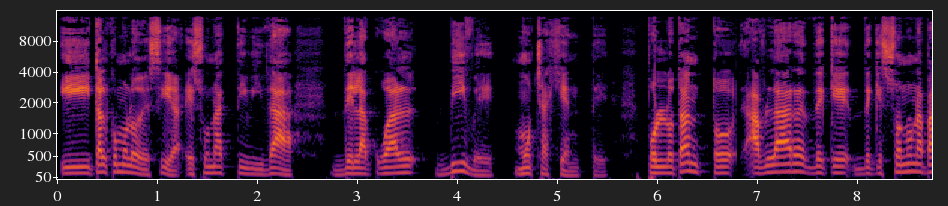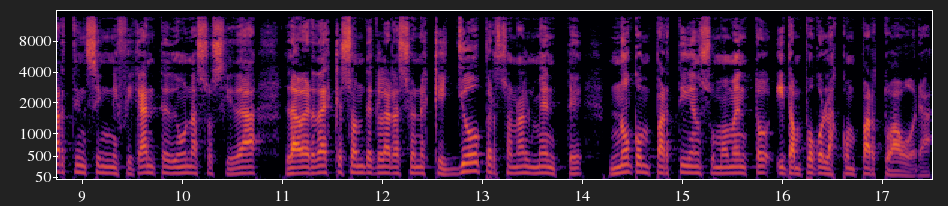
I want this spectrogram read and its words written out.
y tal como lo decía, es una actividad de la cual vive mucha gente. Por lo tanto, hablar de que, de que son una parte insignificante de una sociedad, la verdad es que son declaraciones que yo personalmente no compartí en su momento y tampoco las comparto ahora.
